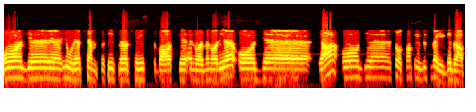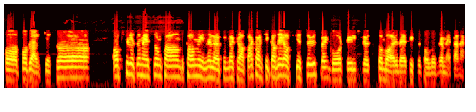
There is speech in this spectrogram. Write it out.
Og uh, gjorde et kjempefint løp sist bak uh, enorme Norge. Og ja, og så ut som han trivdes veldig bra på, på Bjerke. Så absolutt en hest som kan, kan, vinne løpet med klaff. Er kanskje ikke av de raskeste ut, men går til slutt som bare det siste 1200 meterne.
